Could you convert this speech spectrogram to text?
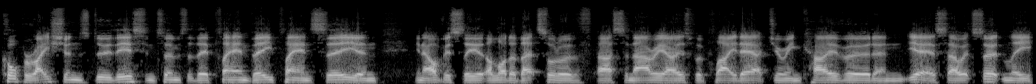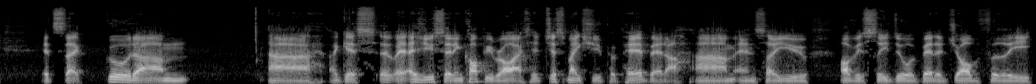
corporations do this in terms of their plan B, plan C. And, you know, obviously a lot of that sort of uh, scenarios were played out during COVID. And yeah, so it's certainly, it's that good, um, uh, I guess, as you said in copyright, it just makes you prepare better, um, and so you obviously do a better job for the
